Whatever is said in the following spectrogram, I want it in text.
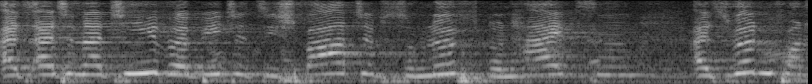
Als Alternative bietet sie Spartipps zum Lüften und Heizen, als würden von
